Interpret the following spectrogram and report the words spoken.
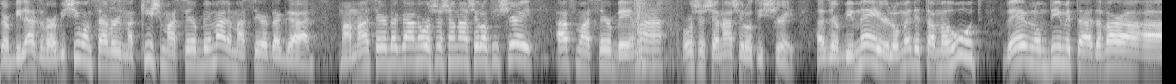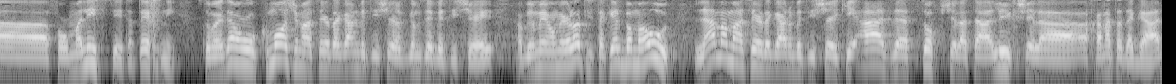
ורבי אלעזר ורבי שמעון סברי מקיש מעשר בהמה למעשר דגן. מה מעשר דגן? ראש השנה שלו תשרי. אף מעשר בהמה ראש השנה שלו תשרי. אז רבי מאיר לומד את המהות והם לומדים את הדבר הפורמליסטי, את הטכני. זאת אומרת, הם אמרו, כמו שמעשר דגן בתשרי, אז גם זה בתשרי. רבי מאיר אומר, לא, תסתכל במהות. למה מעשר דגן הוא בתשרי? כי אז זה הסוף של התהליך של הכנת הדגן,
